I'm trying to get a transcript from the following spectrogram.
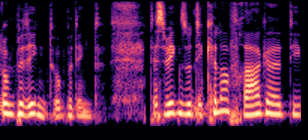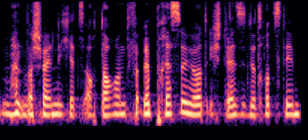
Unbedingt, unbedingt. Deswegen so die Killerfrage, die man wahrscheinlich jetzt auch dauernd von der Presse hört, ich stelle sie dir trotzdem.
